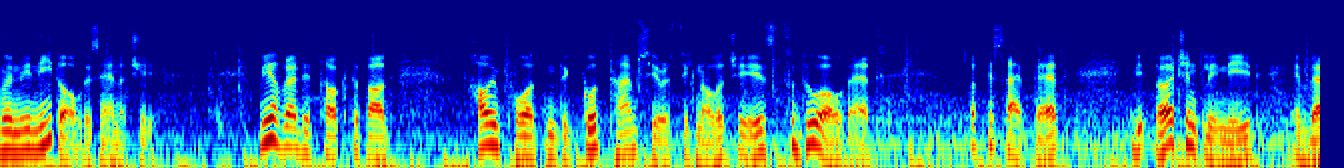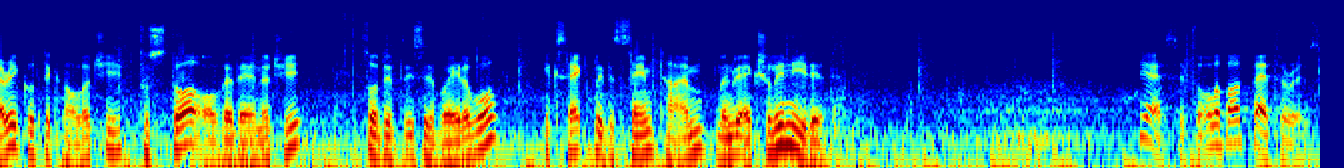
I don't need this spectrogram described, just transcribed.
when we need all this energy. We have already talked about how important the good time series technology is to do all that. But beside that, we urgently need a very good technology to store all that energy so that it is available exactly the same time when we actually need it. Yes, it's all about batteries.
